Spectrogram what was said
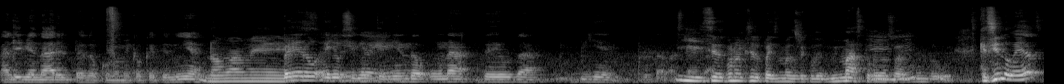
aliviar el pedo económico que tenían. No mames. Pero Sí, ellos siguen teniendo una deuda bien puta Y bastarda. se supone que es el país más rico del más poderoso del Ujú. mundo, güey. Que si lo veas,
